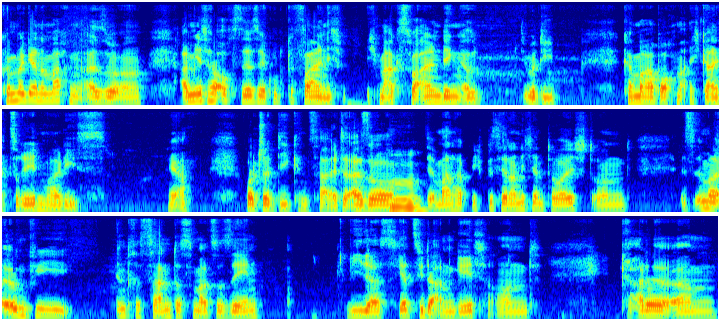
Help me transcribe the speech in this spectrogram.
können wir gerne machen. Also, äh, mir hat er auch sehr, sehr gut gefallen. Ich, ich mag es vor allen Dingen, also über die Kamera braucht man eigentlich gar nicht zu reden, weil die ist, ja, Roger Deakins halt. Also, mhm. der Mann hat mich bisher noch nicht enttäuscht und ist immer irgendwie interessant, das mal zu sehen, wie das jetzt wieder angeht. Und gerade ähm,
